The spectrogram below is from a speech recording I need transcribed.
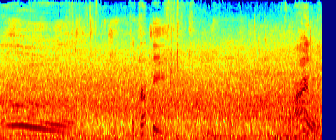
Oh, the crappie. Finally.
